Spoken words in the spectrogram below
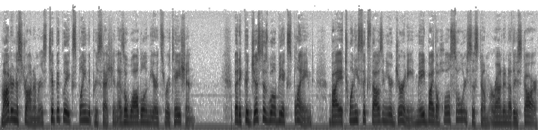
Modern astronomers typically explain the precession as a wobble in the Earth's rotation. But it could just as well be explained by a 26,000 year journey made by the whole solar system around another star.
